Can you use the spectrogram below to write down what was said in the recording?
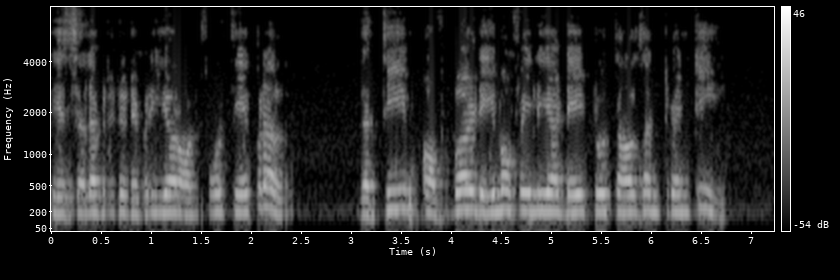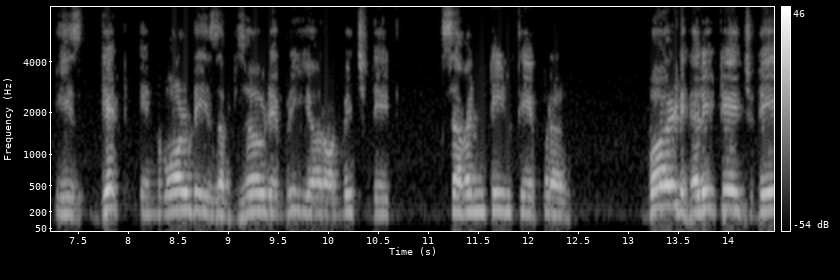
is celebrated every year on 4th April. The theme of World Hemophilia Day 2020 is Get Involved is observed every year on which date? 17th April. World Heritage Day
